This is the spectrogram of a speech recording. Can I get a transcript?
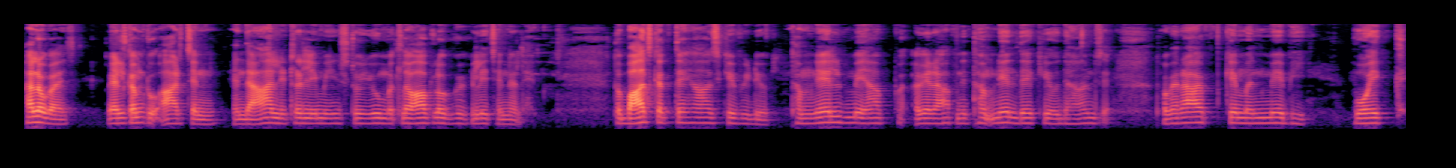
Hello guys welcome to R channel and the R literally means to you मतलब आप लोगों के लिए चैनल है। तो बात करते हैं आज के वीडियो की। थंबनेल में आप, अगर आपने थंबनेल देखी हो ध्यान से तो अगर आपके मन में भी वो एक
